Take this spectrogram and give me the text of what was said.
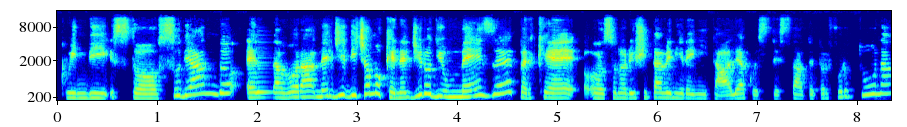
quindi sto studiando e lavorando, diciamo che nel giro di un mese, perché oh, sono riuscita a venire in Italia quest'estate per fortuna,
